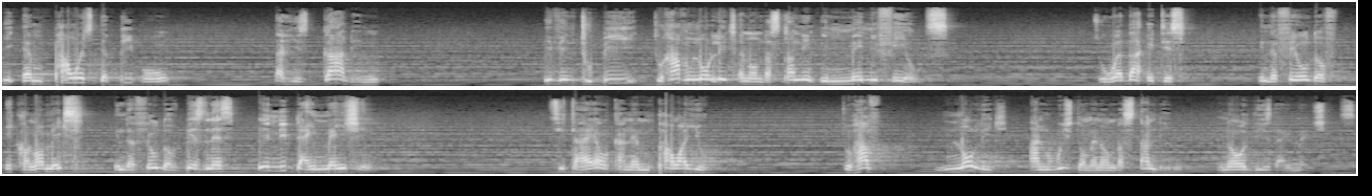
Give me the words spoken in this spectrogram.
he empowers the people that he's guarding even to be to have knowledge and understanding in many fields. So whether it is in the field of economics, in the field of business, any dimension, Sitael can empower you to have knowledge and wisdom and understanding in all these dimensions.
